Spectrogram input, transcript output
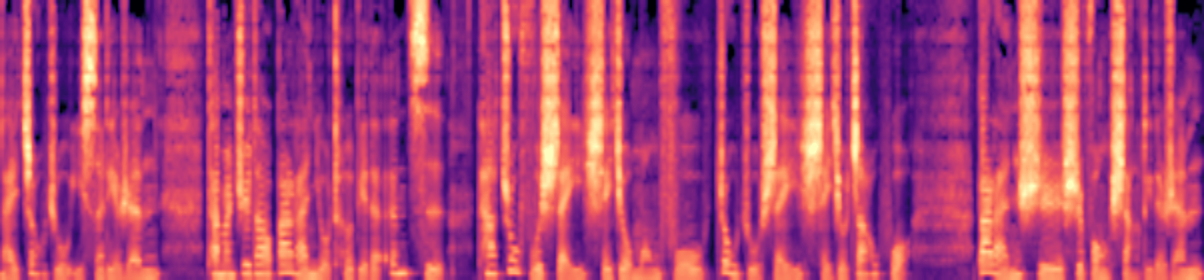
来咒诅以色列人。他们知道巴兰有特别的恩赐，他祝福谁，谁就蒙福；咒诅谁，谁就遭祸。巴兰是侍奉上帝的人。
